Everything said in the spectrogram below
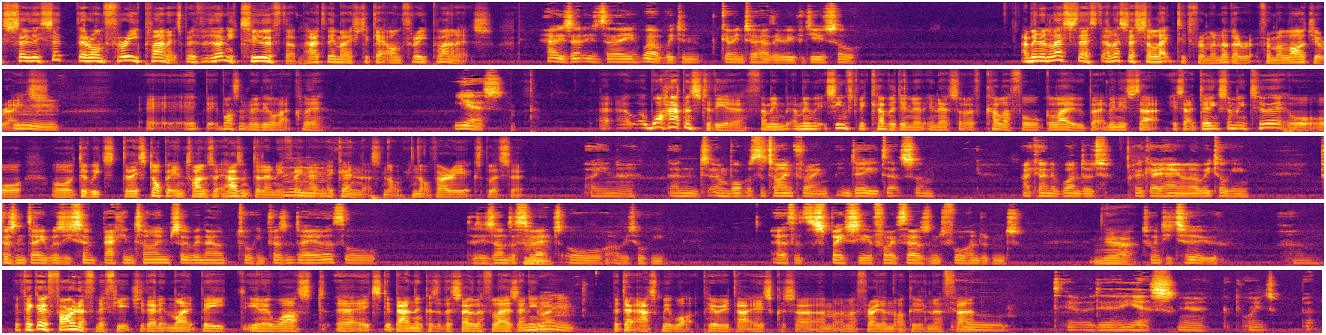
so they said they're on three planets, but if there's only two of them, how do they manage to get on three planets? How exactly do they? Well, we didn't go into how they reproduce or. I mean, unless they're unless they're selected from another from a larger race, Hmm. it, it, it wasn't really all that clear. Yes. Uh, uh, what happens to the Earth? I mean, I mean, it seems to be covered in a in a sort of colourful glow. But I mean, is that is that doing something to it, or or or do we do they stop it in time so it hasn't done anything? Mm. A- Again, that's not not very explicit. Well, you know, and and what was the time frame? Indeed, that's um. I kind of wondered. Okay, hang on. Are we talking present day? Was he sent back in time? So we're now talking present day Earth, or that is under threat, or are we talking Earth of the space year five thousand four hundred and Yeah. twenty-two? If they go far enough in the future, then it might be you know whilst uh, it's abandoned because of the solar flares anyway. Hmm. But don't ask me what period that is because uh, I'm, I'm afraid I'm not a good enough fan. Oh, dear, oh dear. Yes, yeah, good point. But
